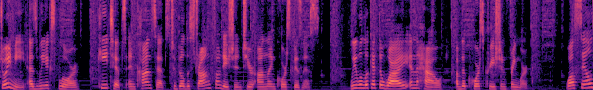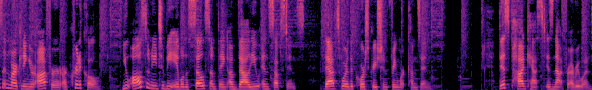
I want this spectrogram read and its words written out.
Join me as we explore key tips and concepts to build a strong foundation to your online course business. We will look at the why and the how of the course creation framework. While sales and marketing your offer are critical, you also need to be able to sell something of value and substance. That's where the course creation framework comes in. This podcast is not for everyone.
